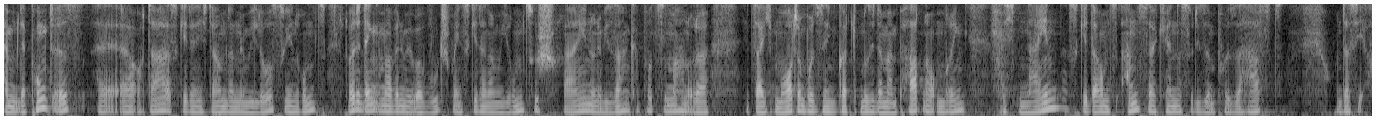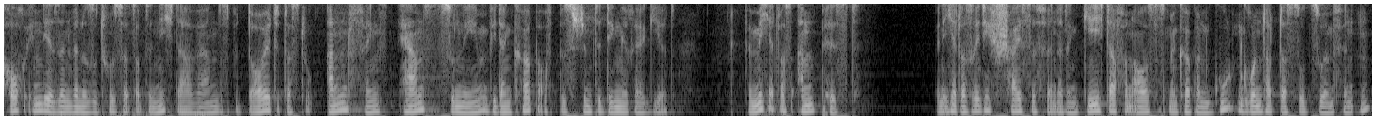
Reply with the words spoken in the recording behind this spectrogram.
Ähm, der Punkt ist, äh, auch da, es geht ja nicht darum, dann irgendwie loszugehen, rum. Leute denken immer, wenn wir über Wut sprechen, es geht dann irgendwie rumzuschreien oder irgendwie Sachen kaputt zu machen oder jetzt sage ich Mordimpuls, denke Gott, muss ich dann meinen Partner umbringen? Sag ich, nein, es geht darum, es anzuerkennen, dass du diese Impulse hast und dass sie auch in dir sind, wenn du so tust, als ob sie nicht da wären. Das bedeutet, dass du anfängst, ernst zu nehmen, wie dein Körper auf bestimmte Dinge reagiert. Wenn mich etwas anpisst, wenn ich etwas richtig scheiße finde, dann gehe ich davon aus, dass mein Körper einen guten Grund hat, das so zu empfinden.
